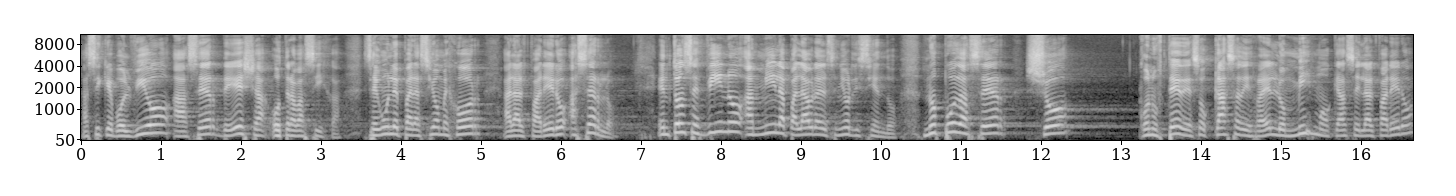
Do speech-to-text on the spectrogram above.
Así que volvió a hacer de ella otra vasija, según le pareció mejor al alfarero hacerlo. Entonces vino a mí la palabra del Señor diciendo, no puedo hacer yo con ustedes, oh casa de Israel, lo mismo que hace el alfarero,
